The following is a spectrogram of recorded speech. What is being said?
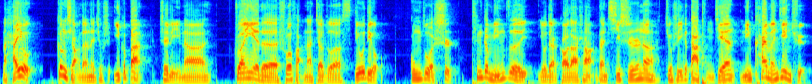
那还有更小的呢，就是一个半。这里呢专业的说法呢叫做 studio 工作室，听这名字有点高大上，但其实呢就是一个大桶间。您开门进去。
